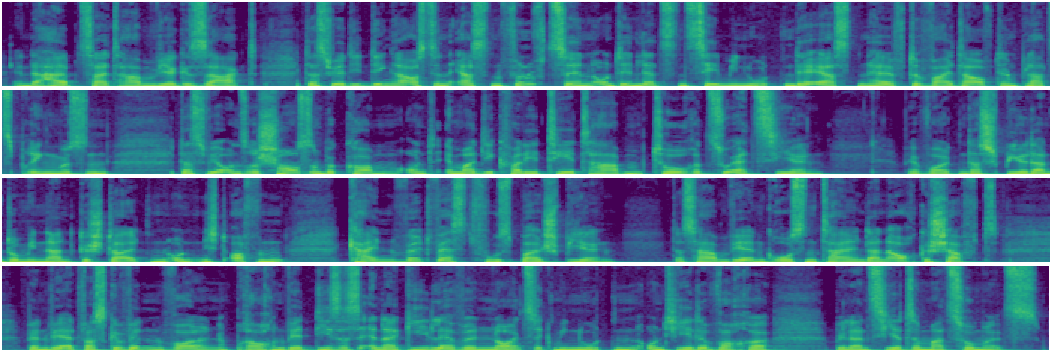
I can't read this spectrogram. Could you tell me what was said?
In der Halbzeit haben wir gesagt, dass wir die Dinge aus den ersten 15 und den letzten 10 Minuten der ersten Hälfte weiter auf den Platz bringen müssen, dass wir unsere Chancen bekommen und immer die Qualität haben, Tore zu erzielen. Wir wollten das Spiel dann dominant gestalten und nicht offen, keinen Wildwest-Fußball spielen. Das haben wir in großen Teilen dann auch geschafft. Wenn wir etwas gewinnen wollen, brauchen wir dieses Energielevel 90 Minuten und jede Woche, bilanzierte Mats Hummels.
